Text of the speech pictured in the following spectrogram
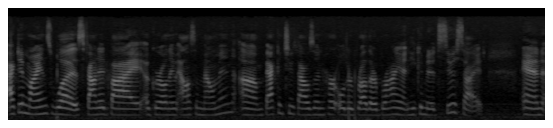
Active Minds was founded by a girl named Alison Malmon. Um, back in 2000, her older brother, Brian, he committed suicide. And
